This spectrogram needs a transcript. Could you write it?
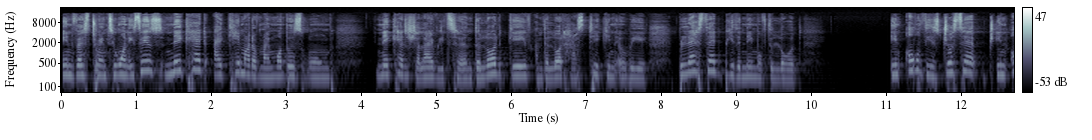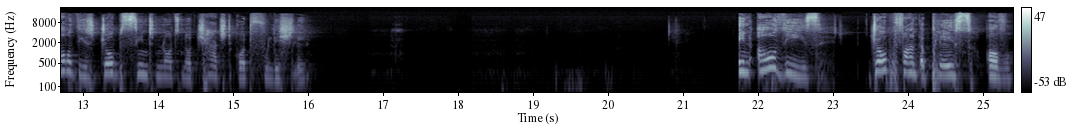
in verse 21 it says naked i came out of my mother's womb naked shall i return. The lord gave and the lord has taken away. Blessed be the name of the lord. In all these joseph in all these job sinned not nor charged god foolishly in all these job found a place of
